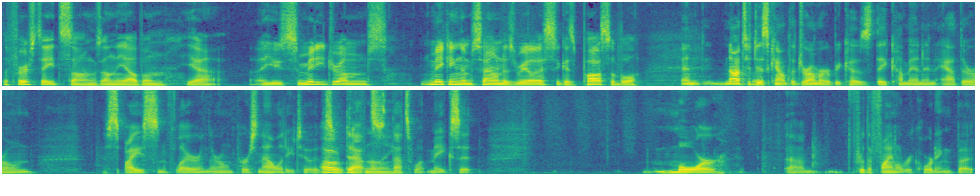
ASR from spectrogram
the first eight songs on the album. Yeah, I used some MIDI drums, making them sound as realistic as possible. And not to discount the drummer because they come in and add their own spice and flair and their own personality to it. Oh, That's, definitely. that's what makes it more um, for the final recording. But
